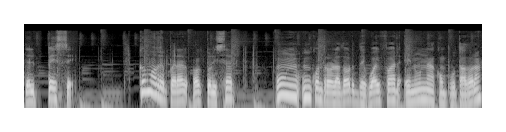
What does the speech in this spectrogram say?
del PC. ¿Cómo reparar o actualizar un, controlador de Wi-Fi en una computadora?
